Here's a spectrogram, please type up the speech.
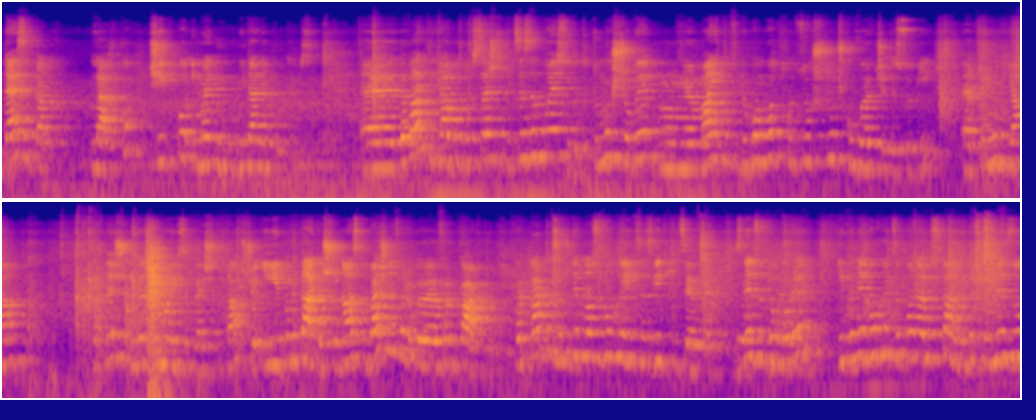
10 так легко, чітко, і ми ніде не путаємося. Е, давайте я буду все ж таки це записувати, тому що ви м, маєте в будь-якому випадку цю штучку вивчити собі. Е, тому я запишу і ви зі мною запишете. Так? Що, і пам'ятайте, що у нас ви бачили фар- е, фарбкарту? Фаркарта завжди в нас рухається звідки цифри? Знизу до гори, і вони рухаються по наростанню. Тобто внизу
